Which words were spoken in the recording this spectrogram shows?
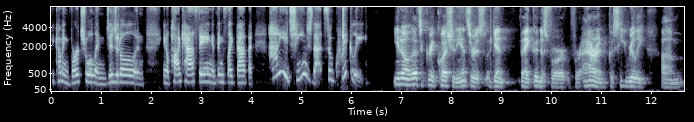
becoming virtual and digital and, you know, podcasting and things like that. But how do you change that so quickly? You know, that's a great question. The answer is, again, thank goodness for, for Aaron, because he really um,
